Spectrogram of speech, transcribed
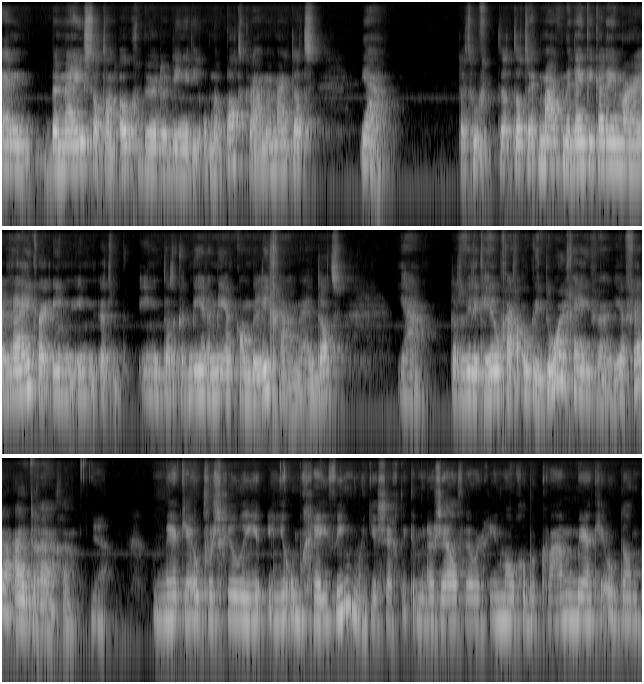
En bij mij is dat dan ook gebeurd door dingen die op mijn pad kwamen, maar dat, ja, dat, hoeft, dat, dat maakt me denk ik alleen maar rijker in, in, het, in dat ik het meer en meer kan belichamen. En dat, ja, dat wil ik heel graag ook weer doorgeven, weer verder uitdragen. Ja. Merk jij ook verschil in je, in je omgeving? Want je zegt, ik heb me daar zelf heel erg in mogen bekwamen. Merk je ook dan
